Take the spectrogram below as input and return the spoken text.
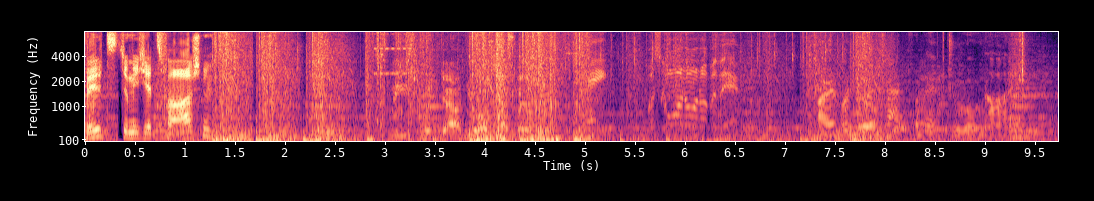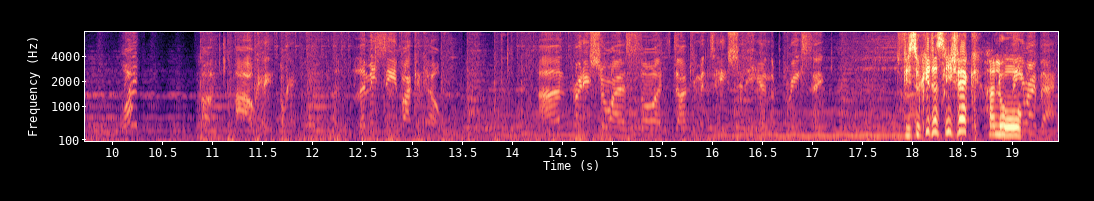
Willst du mich jetzt verarschen? Attack from Ed 209. What? Uh, ah, okay, okay. Uh, Let me see if I can help. I'm pretty sure I saw its documentation here in the precinct. Wieso geht das nicht weg? Hallo? Be right back.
